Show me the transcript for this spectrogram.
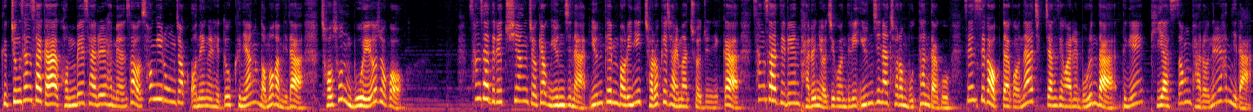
극중 상사가 건배사를 하면서 성희롱적 언행을 해도 그냥 넘어갑니다. 저 손 뭐예요 저거? 상사들의 취향 저격 윤진아, 윤템버린이 저렇게 잘 맞춰주니까 상사들은 다른 여직원들이 윤진아처럼 못한다고 센스가 없다거나 직장 생활을 모른다 등의 비하성 발언을 합니다.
